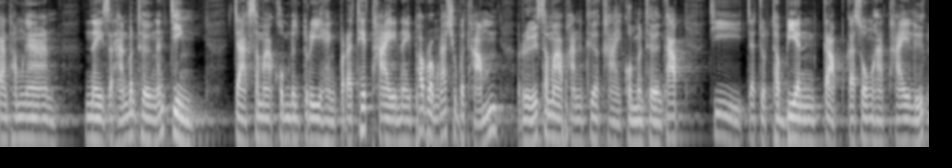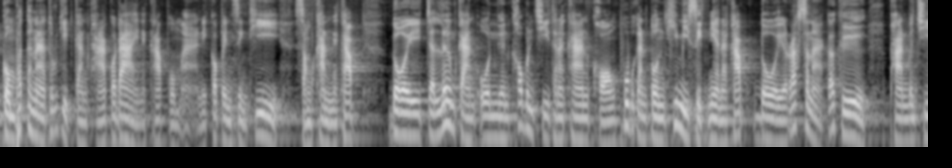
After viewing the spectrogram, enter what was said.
การทำงานในสถานบันเทิงนั้นจริง จากสมาคมดนตรีแห่งประเทศไทยในพระบรมราชูปถัมภ์หรือสมาพันธ์เครือข่ายคนบันเทิงครับ ที่จะจดทะเบียนกับกระทรวงมหาดไทย หรือกรมพัฒนาธุรกิจการค้าก็ได้นะครับ ผมอ่านี่ก็เป็นสิ่งที่สำคัญนะครับ โดยจะเริ่มการโอนเงินเข้าบัญชีธนาคารของผู้ประกันตนที่มีสิทธิ์เนี่ยนะครับ โดยลักษณะก็คือ ผ่านบัญชี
